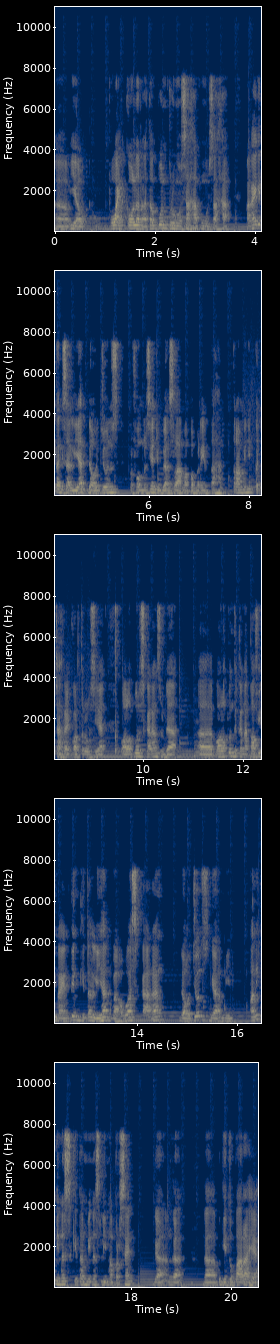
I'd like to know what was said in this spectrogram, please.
uh, ya white collar ataupun pengusaha-pengusaha. Makanya kita bisa lihat Dow Jones performance-nya juga selama pemerintahan Trump ini pecah rekor terus ya. Walaupun sekarang sudah uh, walaupun terkena COVID-19 kita lihat bahwa sekarang Dow Jones nggak min, paling minus sekitar minus 5%, nggak nggak nggak begitu parah ya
